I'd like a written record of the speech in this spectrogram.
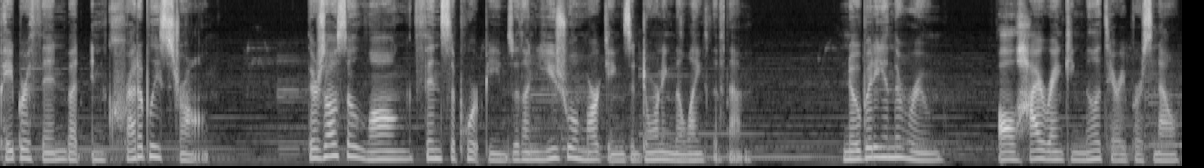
paper thin but incredibly strong. There's also long, thin support beams with unusual markings adorning the length of them. Nobody in the room, all high ranking military personnel,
